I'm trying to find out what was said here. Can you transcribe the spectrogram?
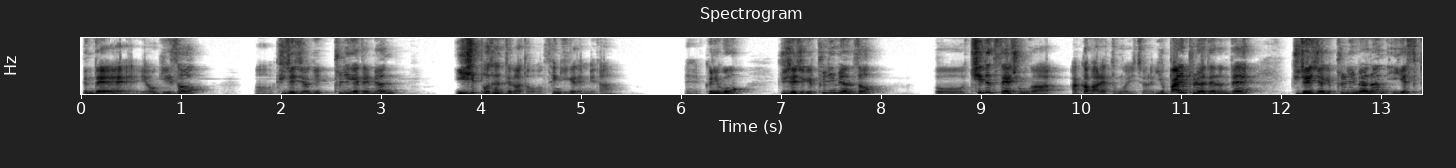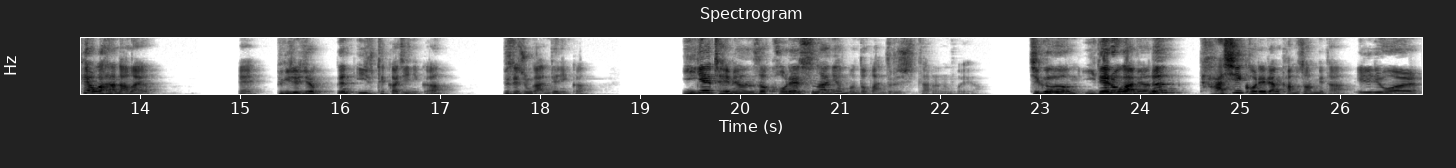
근데 여기서 어, 규제 지역이 풀리게 되면 20%가 더 생기게 됩니다. 예, 그리고 규제 지역이 풀리면서 또 취득세 중과 아까 말했던 거 있잖아요. 이거 빨리 풀려야 되는데 규제 지역이 풀리면은 이게 스페어가 하나 남아요. 예, 비규제 지역은 2주택까지니까 취득세 중과 안 되니까 이게 되면서 거래 순환이 한 번 더 만들어질 수 있다는 거예요. 지금 이대로 가면은 다시 거래량 감소합니다. 1, 2월,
